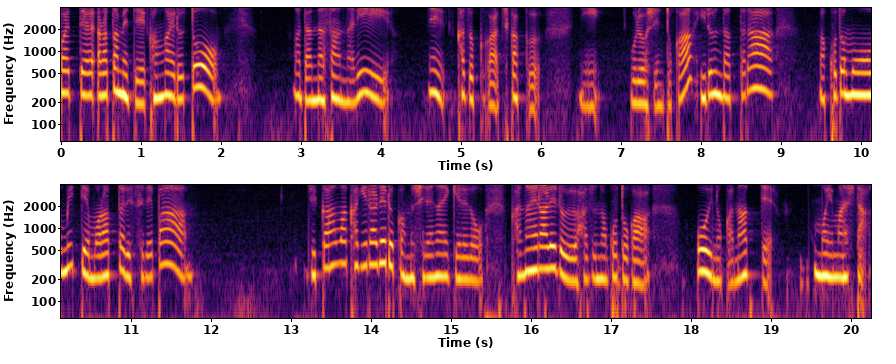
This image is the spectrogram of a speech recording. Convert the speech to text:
うやって改めて考えると、まあ、旦那さんなり、ね、家族が近くにご両親とかいるんだったら、まあ、子供を見てもらったりすれば時間は限られるかもしれないけれど叶えられるはずのことが多いのかなって思いました。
